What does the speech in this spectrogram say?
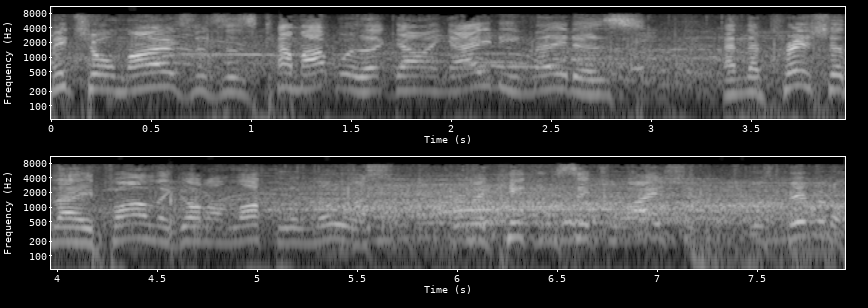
Mitchell Moses has come up with it going 80 metres, and the pressure they finally got on Lachlan Lewis from a kicking situation was pivotal.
